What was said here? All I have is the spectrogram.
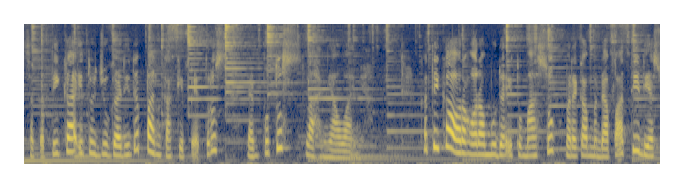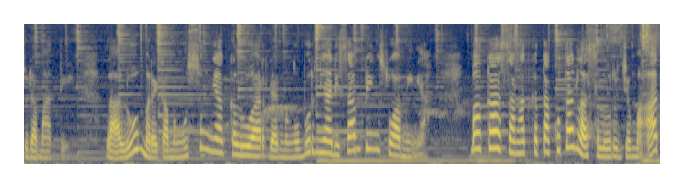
Seketika itu juga di depan kaki Petrus dan putuslah nyawanya. Ketika orang-orang muda itu masuk, mereka mendapati dia sudah mati. Lalu mereka mengusungnya keluar dan menguburnya di samping suaminya. Maka sangat ketakutanlah seluruh jemaat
